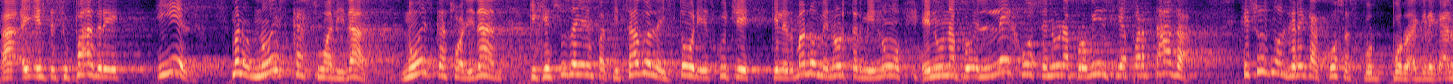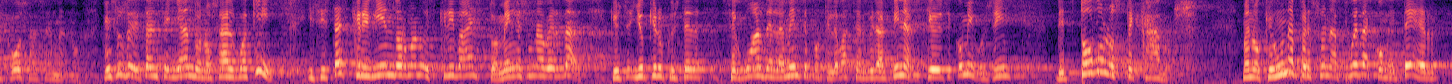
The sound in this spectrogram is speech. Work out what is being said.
ah, entre su padre y él. Bueno, no es casualidad no es casualidad que Jesús haya enfatizado en la historia, escuche, que el hermano menor terminó en una, lejos en una provincia apartada. Jesús no agrega cosas por, agregar cosas, hermano. Jesús está enseñándonos algo aquí. Y si está escribiendo, hermano, escriba esto. Amén, es una verdad. Que yo quiero que usted se guarde en la mente porque le va a servir al final. Quiero decir conmigo, ¿sí? De todos los pecados, hermano, que una persona pueda cometer,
